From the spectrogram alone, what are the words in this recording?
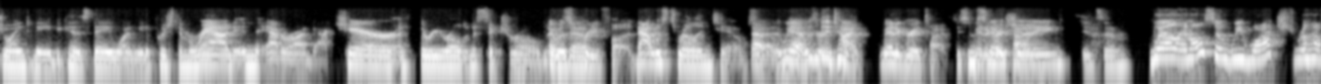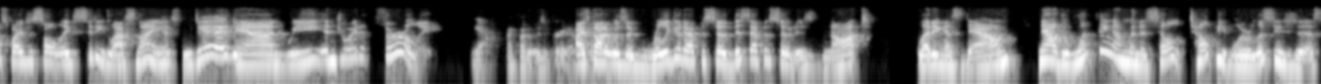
joined me because they wanted me to push them around in the Adirondack chair, a three year old and a six year old. It was pretty fun. That was thrilling too. That- So, we yeah, had it was a good time. We had a great time. Did some We had a great time. snowshoeing. Did some. Well, and also we watched Real Housewives of Salt Lake City last night, Yes, we did. and we enjoyed it thoroughly. yeah, I thought it was a great episode. I thought it was a really good episode. This episode is not letting us down. Now, the one thing I'm going to tell tell people who are listening to this,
